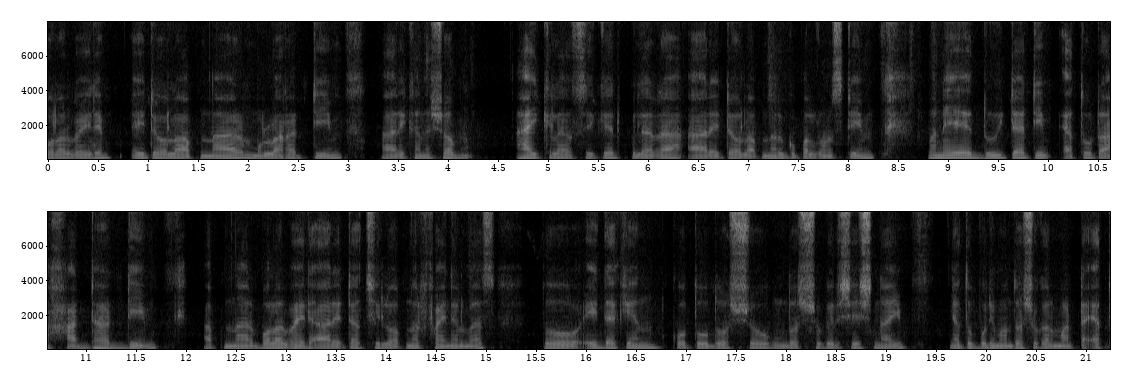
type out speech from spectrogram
বলার বাইরে। এইটা হলো আপনার মোল্লাহার টিম আর এখানে সব হাই ক্লাসিকের প্লেয়াররা, আর এটা হলো আপনার গোপালগঞ্জ টিম। মানে দুইটা টিম এতটা হাড্ডাহাড্ডি আপনার বলার বাইরে আর এটা ছিল আপনার ফাইনাল ম্যাচ তো এই দেখেন কত দর্শক, দর্শকের শেষ নাই। এত পরিমাণ দর্শক আর মাঠটা এত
